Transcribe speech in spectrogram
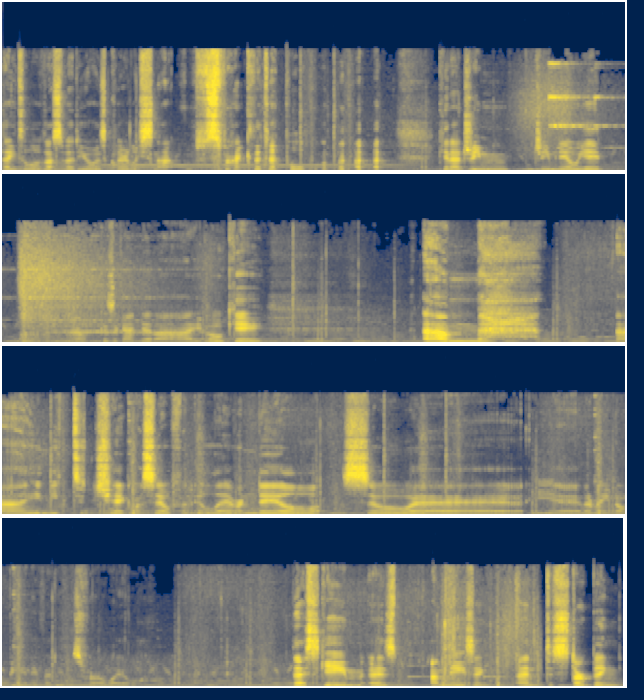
Title of this video is clearly snap, smack the nipple. Can I dream, dream nail you? No, because I can't get that high. Okay. Um, I need to check myself into Leverndale, so uh, yeah, there might not be any videos for a while. This game is amazing and disturbing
